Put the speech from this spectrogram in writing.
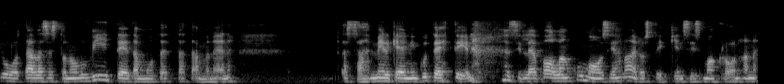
joo, tällaisesta on ollut viitteitä, mutta että tämmöinen tässähän melkein niin kuin tehtiin silleen vallankumous ihan aidostikin, siis Macronhan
